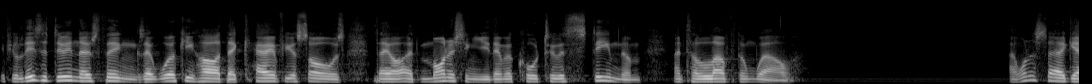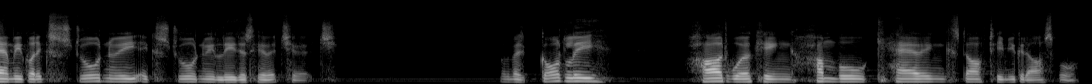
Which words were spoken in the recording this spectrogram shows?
If your leaders are doing those things, they're working hard, they're caring for your souls, they are admonishing you, then we're called to esteem them and to love them well. I want to say again, we've got extraordinary, extraordinary leaders here at church. One of the most godly, hardworking, humble, caring staff team you could ask for.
